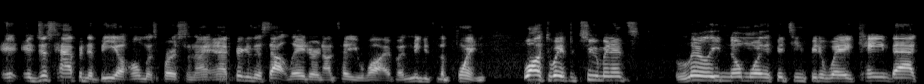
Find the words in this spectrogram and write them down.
it, it, just happened to be a homeless person I, and i figured this out later and i'll tell you why but let me get to the point walked away for two minutes literally no more than 15 feet away came back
